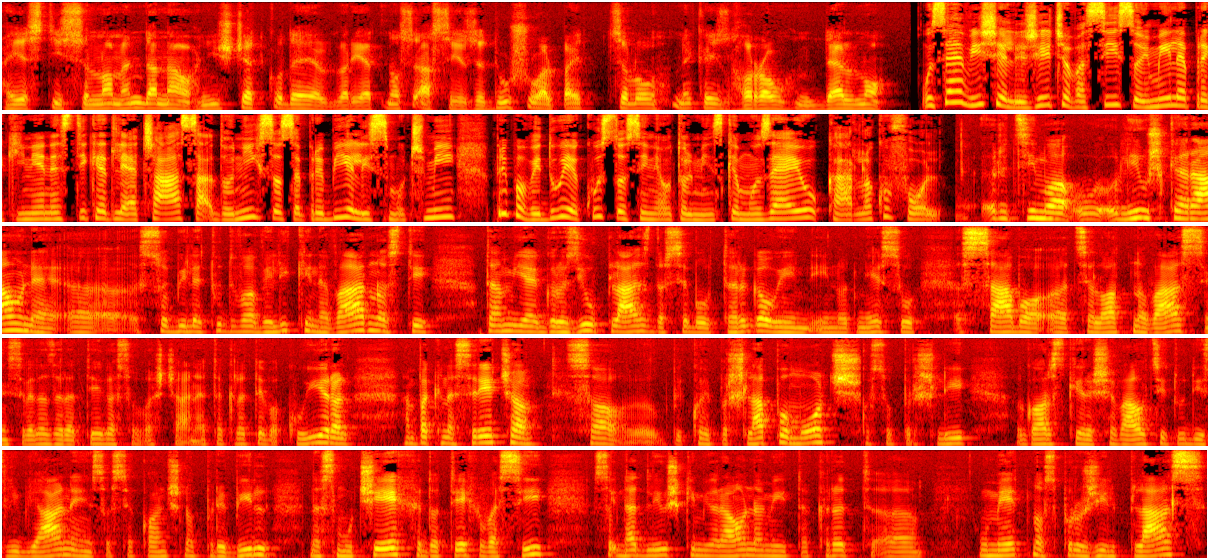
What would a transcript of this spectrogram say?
a je stisnilo menda na ohnišče, tako da je verjetno, se je zadušil ali pa je celo nekaj zhoral, delno. Vse više ležeče vasi so imele prekinjene stike dlje časa, do njih so se prebijali s močmi, pripoveduje kustosinja v Tolminskem muzeju Karlo Kofol. Recimo Livške ravne uh, so bile tudi v veliki nevarnosti, tam je grozil plaz, da se bo utrgal in, in odnesel s sabo uh, celotno vas in seveda zaradi tega so vaščane takrat evakuirali. Ampak na srečo so, uh, ko je prišla pomoč, ko so prišli gorski reševalci tudi iz Ljubljane in so se končno prebili na smučeh do teh vasi, so nad Livškimi ravnami takrat uh, umetno sprožili plas.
